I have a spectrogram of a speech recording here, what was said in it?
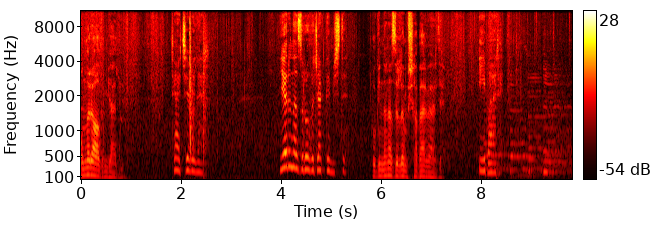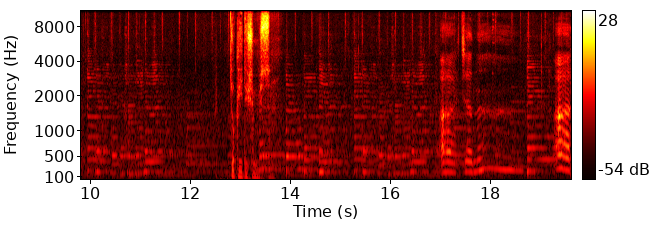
Onları aldım geldim. Çerçeveler. Yarın hazır olacak demişti. Bugünden hazırlamış haber verdi. İyi bari. Çok iyi düşünmüşsün. Ah canım. Ah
